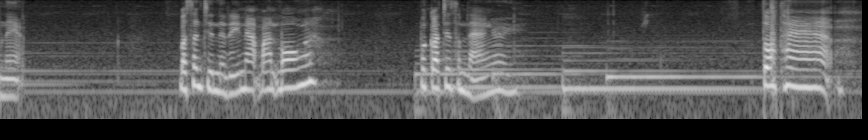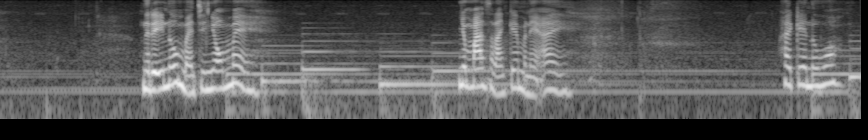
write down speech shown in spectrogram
ម្នាក់បើសិនជានារីណាបានបងណាប្រកាសជាសំណាងហើយទោះថានារីនោះមិនមែនជាខ្ញុំទេខ្ញុំបានស្រឡាញ់គេម្នាក់ឯងហើយគេនោះ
